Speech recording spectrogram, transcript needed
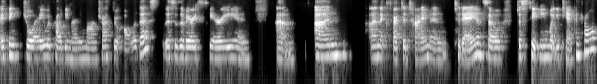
I think joy would probably be my mantra through all of this. This is a very scary and um, un, unexpected time and today. And so just taking what you can control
